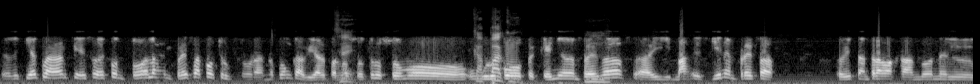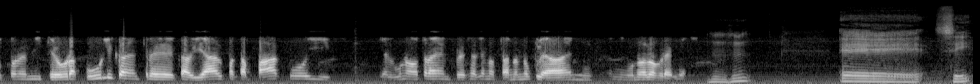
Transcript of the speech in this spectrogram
Pero te quiero aclarar que eso es con todas las empresas constructoras, no con Caviar. Para nosotros somos un grupo pequeño de empresas, hay más de 100 empresas que hoy están trabajando en el, con el Ministerio de Obras Públicas, entre Caviar, Pacapaco y, algunas otras empresas que no están nucleadas en, ninguno de los gremios. eh, sí,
